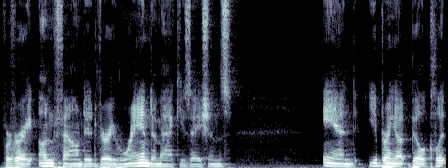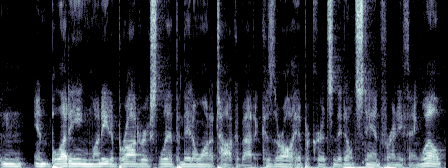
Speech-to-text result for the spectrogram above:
for very unfounded, very random accusations and you bring up Bill Clinton and bloodying Juanita Broaddrick's lip, and they don't want to talk about it because they're all hypocrites and they don't stand for anything. Well,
